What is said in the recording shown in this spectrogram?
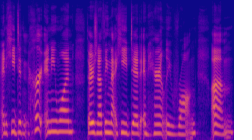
And he didn't hurt anyone. There's nothing that he did inherently wrong. Um,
